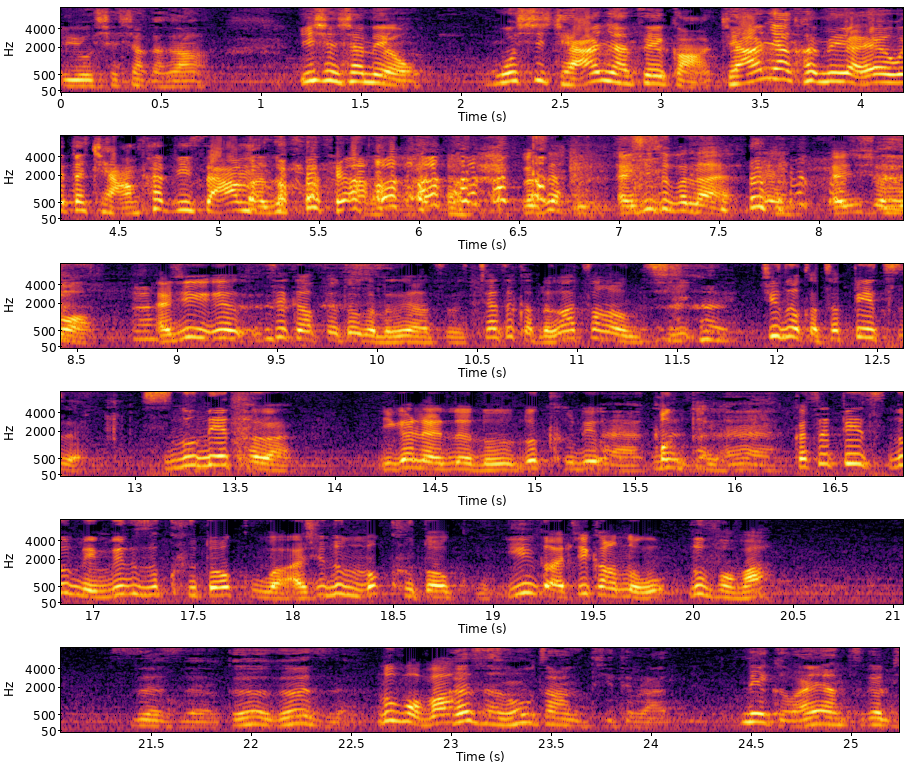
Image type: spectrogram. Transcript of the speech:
哟，想想搿桩，伊想想呢，我先强娘再讲，强娘肯定还会得强他点啥物事。不是，而且对不啦？哎，而且小莫，而且又再讲翻到搿能样子，假设搿能个桩事体，今朝搿只杯子是侬拿脱个。伊个来了，侬侬肯定懵脱了。搿只杯子侬明明是看到过个，而且侬没看到过。伊搿天讲侬，侬服伐？是是，搿搿是。侬服伐？搿任何桩事体对伐？拿搿样样子个例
